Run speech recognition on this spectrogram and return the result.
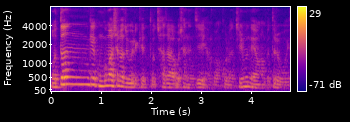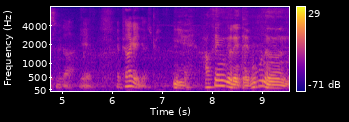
어떤 게 궁금하셔 가지고 이렇게 또 찾아오셨는지 한번 그런 질문 내용 한번 들어보겠습니다. 예. 예, 편하게 얘기해 주십시오. 예, 학생들의 대부분은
